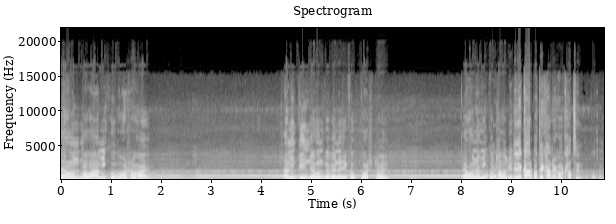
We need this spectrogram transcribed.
এখন বাবা আমি খুব অসহায়। আমি দিন যখন করবেন খুব কষ্ট হয়। এখন আমি কোথাও কার পাতে খান? এখন খাচ্ছেন কোথায়?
